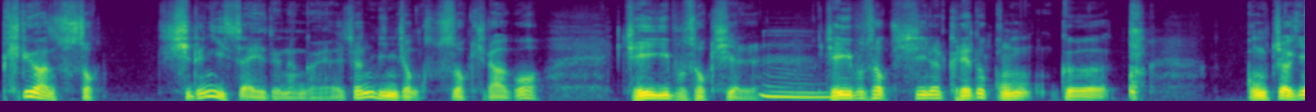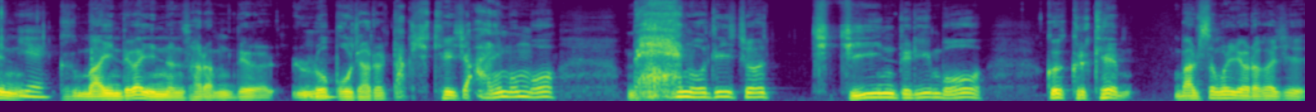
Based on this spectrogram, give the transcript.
필요한 수석실은 있어야 되는 거예요. 저는 민정수석실하고 제2부속실, 음. 제2부속실 그래도 공 그 공적인 예. 그 마인드가 있는 사람들로 음. 보좌를 딱 시켜야지 아니면 뭐 맨 어디 저 지- 지인들이 뭐 그 그렇게 말썽을 여러 가지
